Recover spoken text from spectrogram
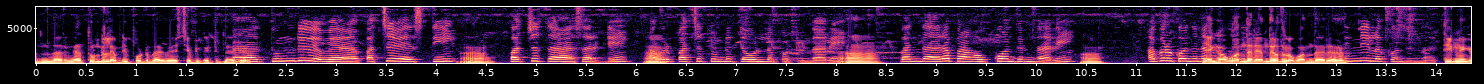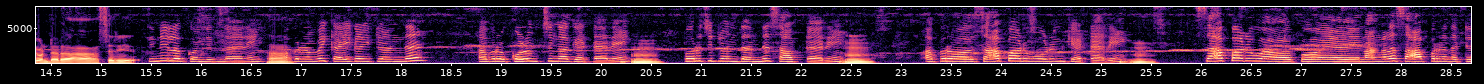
வந்தாருங்க? துண்டில் எப்படி போட்டிருந்தாரு? வேஸ்ட் எப்படி கட்டியிருந்தாரு அஹ் துண்டு பச்சை வேஷ்டி பச்சை சட்டை அவர் பச்சை துண்டு தோல்ல போட்டிருந்தாரு. வந்தாரு அப்புறம் அங்க உட்காந்துருந்தாரு அப்புறம் கொஞ்ச நேரம் எங்கே உட்காந்தாரு? எந்த இடத்துல உட்காந்தாரு? திண்ணில உட்காந்துருந்தாரு. திண்ணைக்கு வந்துட்டாரா? சரி. திண்ணில உட்காந்துருந்தாரு. அப்புறம் நான் போய் கை கழிட்டு வந்தேன் அப்புறம் கொழும்புச்சுங்க கேட்டாரு. பொறிச்சிட்டு வந்து வந்து சாப்பிட்டாரு. அப்புறம் சாப்பாடு போடுன்னு கேட்டாரு. சாப்பாடு போ நாங்கெல்லாம் சாப்பிட்ற தட்டு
